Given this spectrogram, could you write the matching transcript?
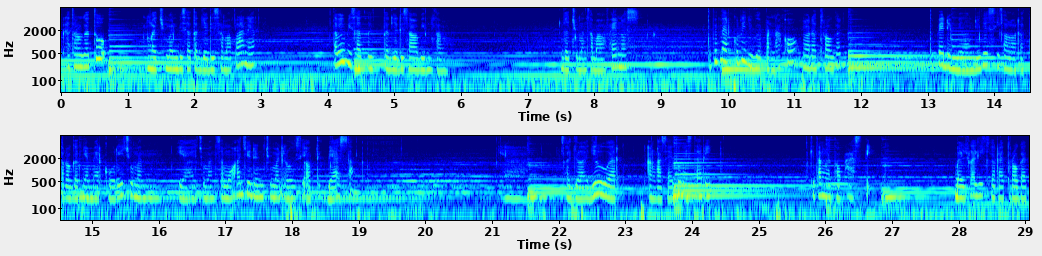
retrograd tuh nggak cuma bisa terjadi sama planet, tapi bisa terjadi sama bintang. Nggak cuma sama Venus, tapi Merkuri juga pernah kok nge-retrograd tapi ada yang bilang juga sih kalau retrogradnya Merkuri cuman ya cuman semu aja dan cuman ilusi optik biasa. Ya lagi-lagi luar angkasa itu misteri. Kita nggak tahu pasti. Balik lagi ke retrograd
